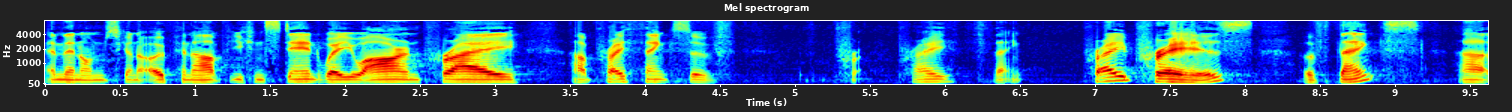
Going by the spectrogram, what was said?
and then I'm just going to open up. You can stand where you are and pray. Uh, pray thanks of pr- pray thank pray prayers of thanks. Uh,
